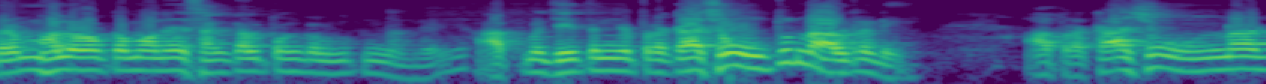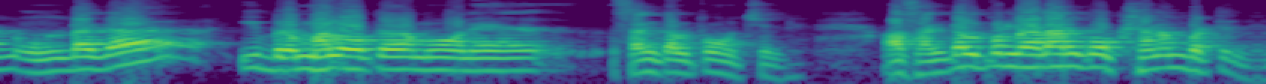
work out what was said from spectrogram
బ్రహ్మలోకము అనే సంకల్పం కలుగుతుందండి. ఆత్మ చైతన్య ప్రకాశం ఉంటుంది ఆల్రెడీ. ఆ ప్రకాశం ఉన్న ఉండగా ఈ బ్రహ్మలోకము అనే సంకల్పం వచ్చింది. ఆ సంకల్పం రావడానికి ఒక క్షణం పట్టింది.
